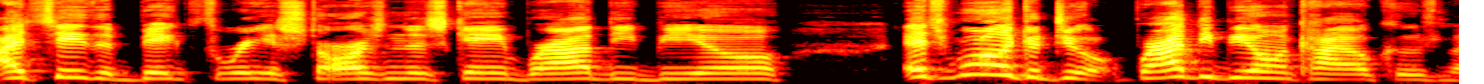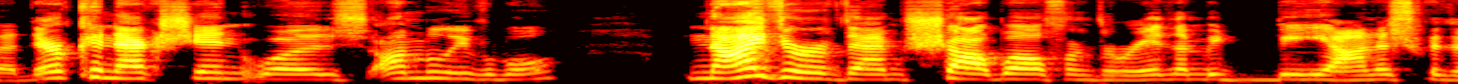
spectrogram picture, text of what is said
I'd say the big three stars in this game Bradley Beal. It's more like a duo Bradley Beal and Kyle Kuzma. Their connection was unbelievable. Neither of them shot well from three. Let me be honest with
